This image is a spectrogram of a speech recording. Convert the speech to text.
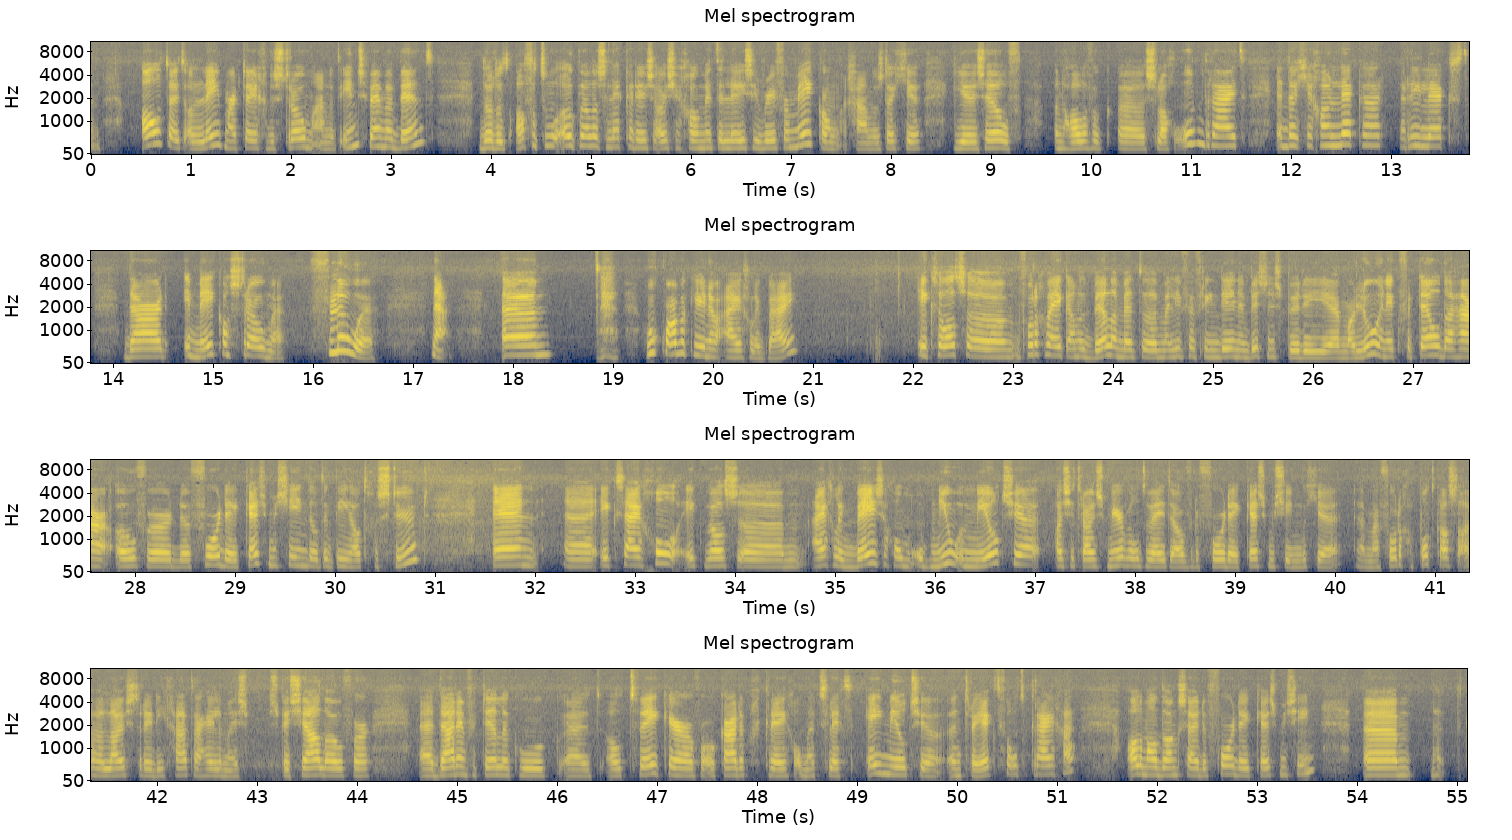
24/7 altijd alleen maar tegen de stroom aan het inzwemmen bent, dat het af en toe ook wel eens lekker is als je gewoon met de lazy river mee kan gaan. Dus dat je jezelf een halve uh, slag omdraait. En dat je gewoon lekker, relaxed daarin mee kan stromen. Flowen. Nou, um, hoe kwam ik hier nou eigenlijk bij? Ik was uh, vorige week aan het bellen met uh, mijn lieve vriendin en business buddy uh, Marlou. En ik vertelde haar over de 4-day cash machine dat ik die had gestuurd. En uh, ik zei, goh, ik was uh, eigenlijk bezig om opnieuw een mailtje. Als je trouwens meer wilt weten over de 4-day cash machine, moet je uh, mijn vorige podcast luisteren. Die gaat daar helemaal speciaal over. daarin vertel ik hoe ik het al twee keer voor elkaar heb gekregen om met slechts één mailtje een traject vol te krijgen. Allemaal dankzij de 4-day cash machine. Um,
